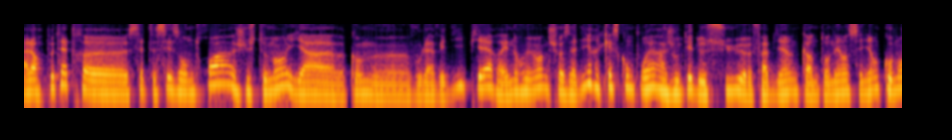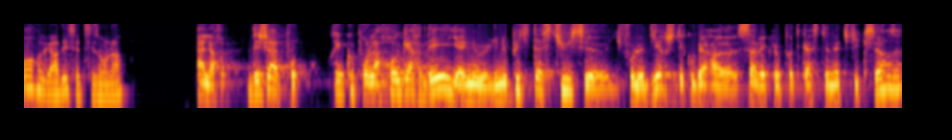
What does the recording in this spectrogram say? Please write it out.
Alors peut-être cette saison 3, justement, il y a, comme vous l'avez dit, Pierre, énormément de choses à dire. Qu'est-ce qu'on pourrait rajouter dessus, Fabien, quand on est enseignant? Comment regarder cette saison-là? Alors déjà, pour, rien que pour la regarder, il y a une, une petite astuce, euh, il faut le dire. J'ai découvert euh, ça avec le podcast Netflixers,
